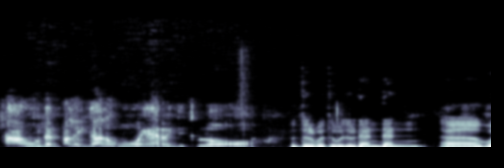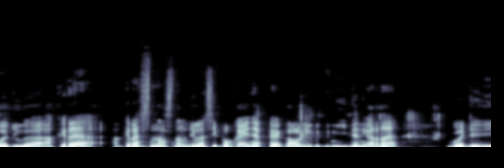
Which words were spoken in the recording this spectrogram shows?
tahu dan paling enggak lu aware gitu loh. Betul, betul, betul. Dan dan gue juga akhirnya akhirnya senang-senang juga sih, Pong. Kayaknya kayak kalau ngikutin ginian karena gue jadi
